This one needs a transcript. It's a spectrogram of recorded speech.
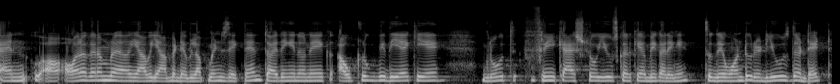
and और अगर हम यहाँ यहाँ पे डेवलपमेंट्स देखते हैं तो आई थिंक इन्होंने एक आउटलुक भी दिया है कि ये growth free cash flow use करके अभी करेंगे। तो they want to reduce the debt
